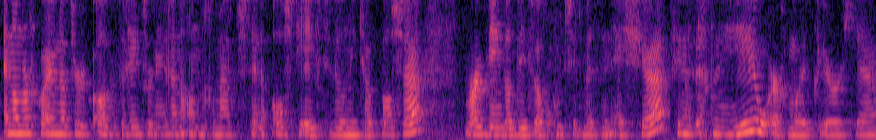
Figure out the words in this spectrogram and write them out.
En anders kan je hem natuurlijk altijd retourneren en een andere maat bestellen als die eventueel niet zou passen. Maar ik denk dat dit wel goed zit met een S'je. Ik vind het echt een heel erg mooi kleurtje.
